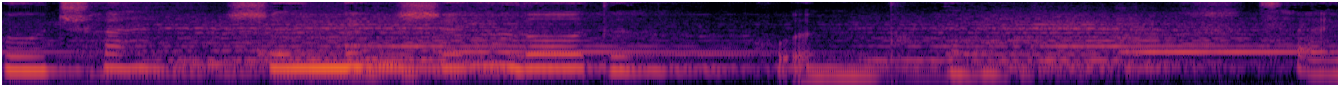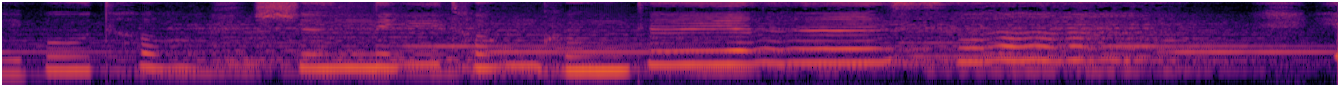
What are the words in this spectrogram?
不穿是你失落的魂魄；猜不透，是你瞳孔的颜色，一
